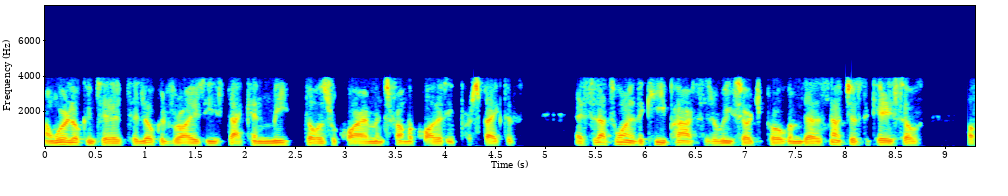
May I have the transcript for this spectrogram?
And we're looking to, to look at varieties that can meet those requirements from a quality perspective. Uh, so that's one of the key parts of the research program, that it's not just a case of, of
